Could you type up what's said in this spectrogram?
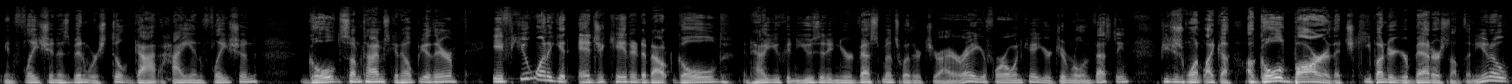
inflation has been. We're still got high inflation. Gold sometimes can help you there. If you want to get educated about gold and how you can use it in your investments, whether it's your IRA, your 401k, your general investing, if you just want like a, a gold bar that you keep under your bed or something, you know,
